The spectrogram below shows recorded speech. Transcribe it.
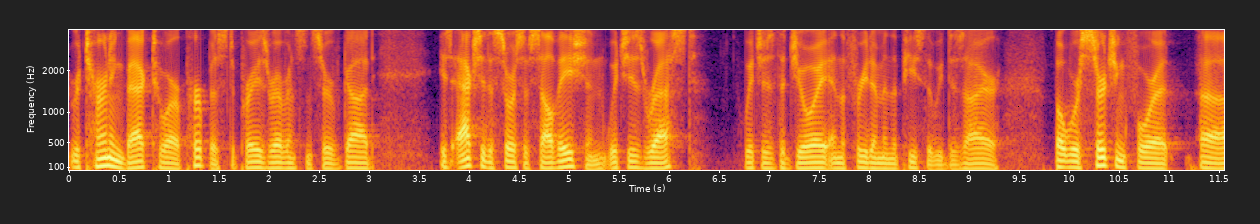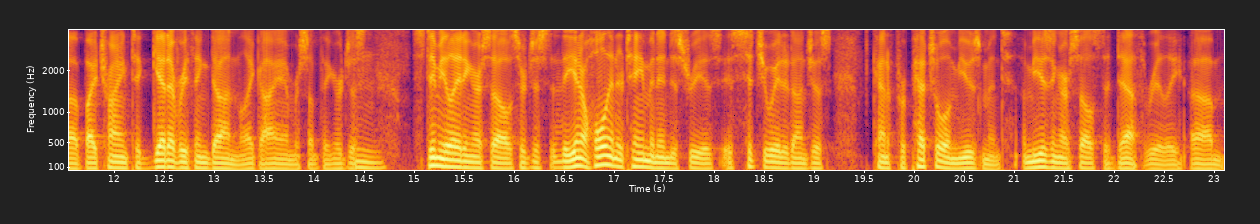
returning back to our purpose to praise, reverence, and serve God is actually the source of salvation, which is rest, which is the joy and the freedom and the peace that we desire. But we're searching for it uh, by trying to get everything done, like I am, or something, or just stimulating ourselves, or just the you know, whole entertainment industry is is situated on just kind of perpetual amusement, amusing ourselves to death, really. Um,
